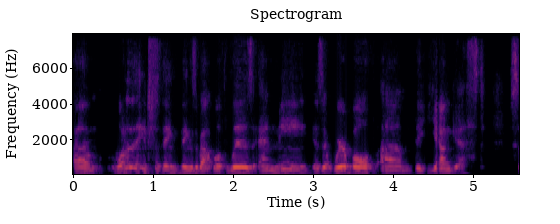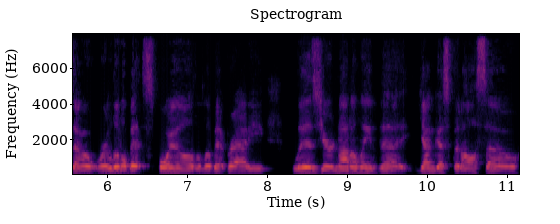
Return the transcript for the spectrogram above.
um, one of the interesting things about both Liz and me is that we're both um, the youngest. So we're a little bit spoiled, a little bit bratty. Liz, you're not only the youngest, but also.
